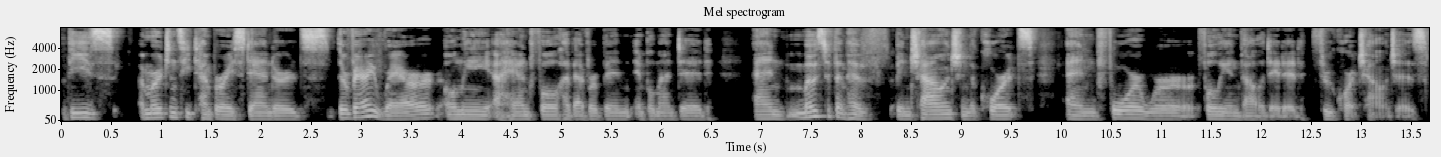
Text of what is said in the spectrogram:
These emergency temporary standards, they're very rare. Only a handful have ever been implemented. And most of them have been challenged in the courts, and four were fully invalidated through court challenges.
